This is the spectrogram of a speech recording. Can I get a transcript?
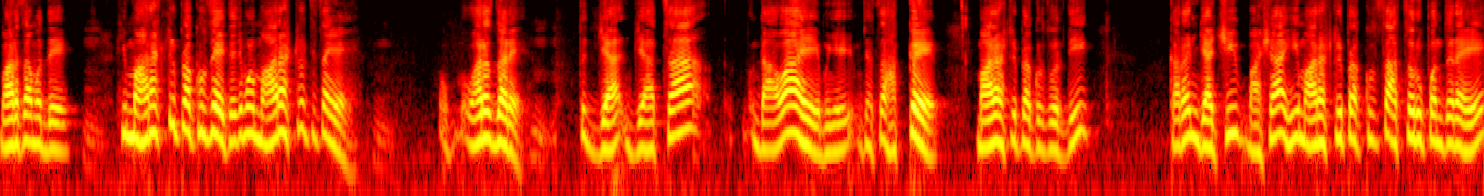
भारतामध्ये. ही महाराष्ट्री प्राकृत आहे त्याच्यामुळे महाराष्ट्र तिचा हे आहे. वारसदार आहे. तर ज्या ज्याचा दावा आहे म्हणजे ज्याचा हक्क आहे महाराष्ट्री प्राकृतवरती कारण ज्याची भाषा ही महाराष्ट्री प्राकृतचं आजचं रूपांतर आहे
